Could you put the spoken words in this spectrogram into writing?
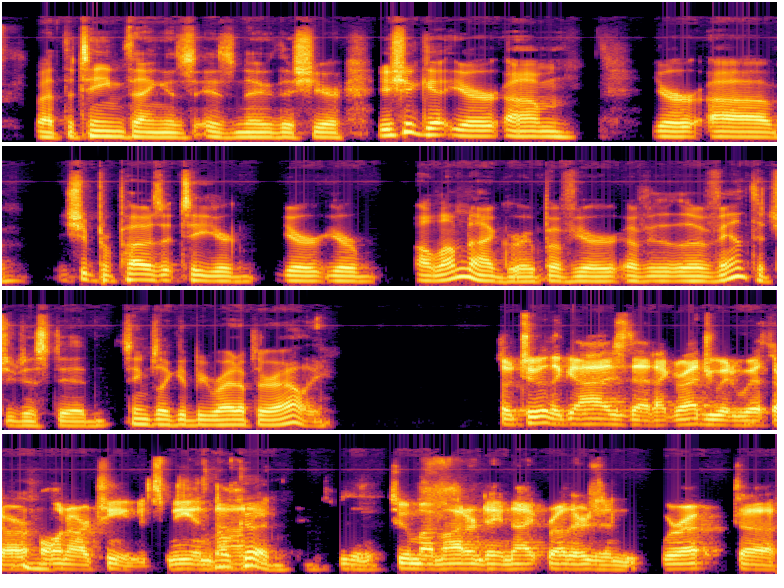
but the team thing is is new this year. You should get your um your uh you should propose it to your your your alumni group of your of the event that you just did. Seems like it'd be right up their alley. So two of the guys that I graduated with are mm-hmm. on our team. It's me and Donnie, oh, good. two of my modern day Knight brothers, and we're at uh,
